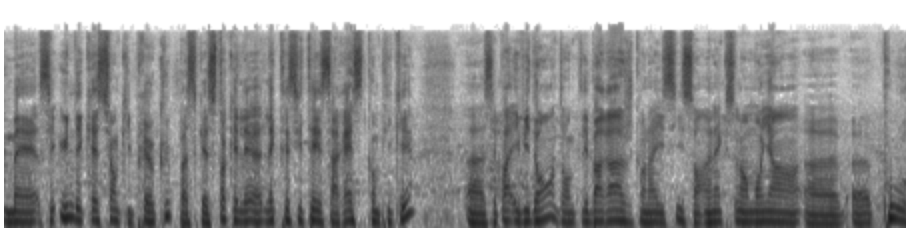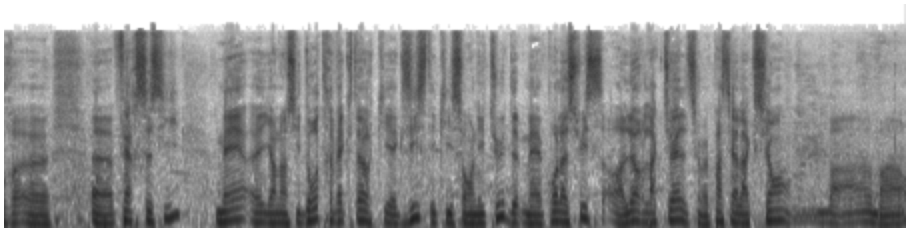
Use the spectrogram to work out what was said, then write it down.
mais c'est une des questions qui préoccupe parce que stocker l'électricité, ça reste compliqué. Euh, c'est pas évident. Donc les barrages qu'on a ici sont un excellent moyen euh, euh pour euh, faire ceci mais euh, il y en a aussi d'autres vecteurs qui existent et qui sont en étude. Mais pour la Suisse, à l'heure actuelle, si on veut passer à l'action, ben, ben,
